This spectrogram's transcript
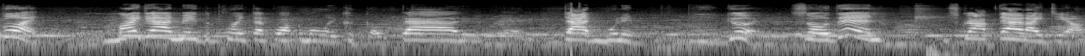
But my dad made the point that guacamole could go bad and that wouldn't be good. So then scrap that idea.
